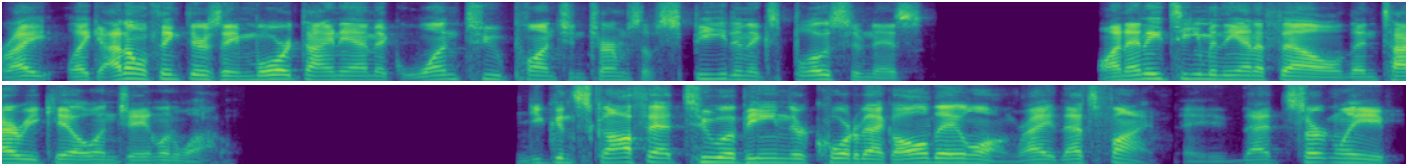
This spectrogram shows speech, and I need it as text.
right? Like, I don't think there's a more dynamic one two punch in terms of speed and explosiveness on any team in the NFL than Tyreek Hill and Jaylen Waddle. You can scoff at Tua being their quarterback all day long, right? That's fine. Eh, that certainly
